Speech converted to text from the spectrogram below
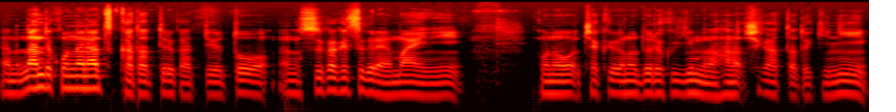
あのなんでこんなに熱く語ってるかっていうとあの数ヶ月ぐらい前にこの着用の努力義務の話があった時に、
